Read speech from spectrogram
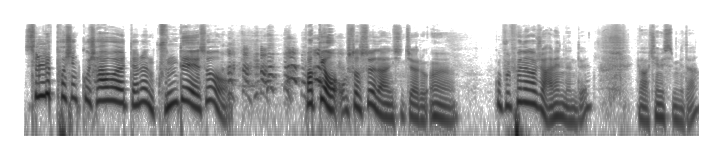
슬리퍼 신고 샤워할 때는 군대에서 밖에 없었어요, 난 진짜로. 예. 불편해가지고 안 했는데. 야, 재밌습니다.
